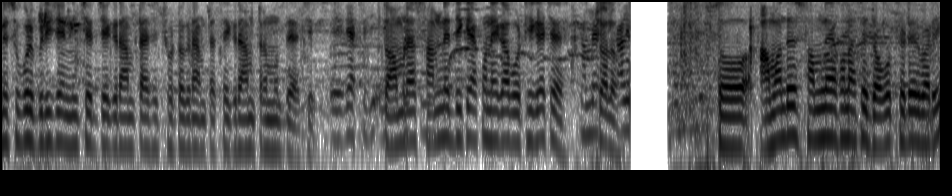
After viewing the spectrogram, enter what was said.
নসিপুর ব্রিজের নিচের যে গ্রামটা আছে ছোট গ্রামটা সেই গ্রামটার মধ্যে আছি। তো আমরা সামনের দিকে এখন এগাবো ঠিক আছে? চলো। তো আমাদের সামনে এখন আছে জগৎ শেঠের বাড়ি।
